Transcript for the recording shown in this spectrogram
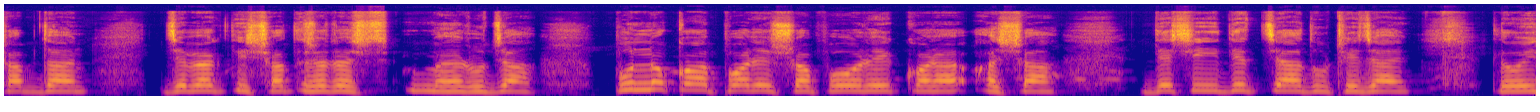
সাবধান। যে ব্যক্তি সাথে সাথে রোজা পূর্ণ করার পরে সফরে করা আশা, দেশে ঈদের চাঁদ উঠে যায়। তো ওই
